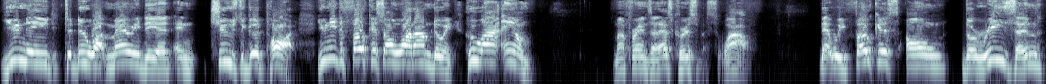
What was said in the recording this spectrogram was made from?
You need to do what Mary did and choose the good part. You need to focus on what I'm doing, who I am. My friends, and that's Christmas. Wow. That we focus on the reason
